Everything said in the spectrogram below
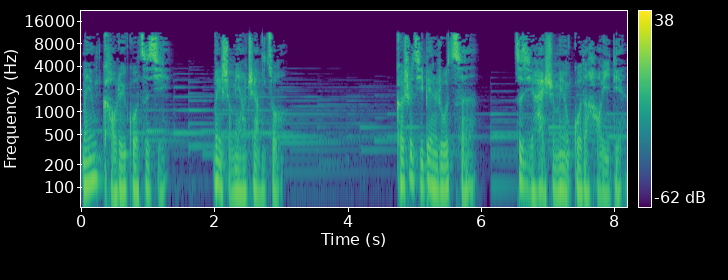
没有考虑过自己为什么要这样做。可是即便如此。自己还是没有过得好一点，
